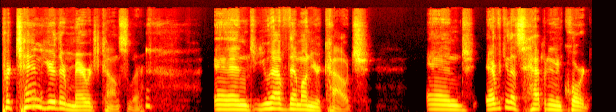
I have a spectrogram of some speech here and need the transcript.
pretend you're their marriage counselor and you have them on your couch and everything that's happening in court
